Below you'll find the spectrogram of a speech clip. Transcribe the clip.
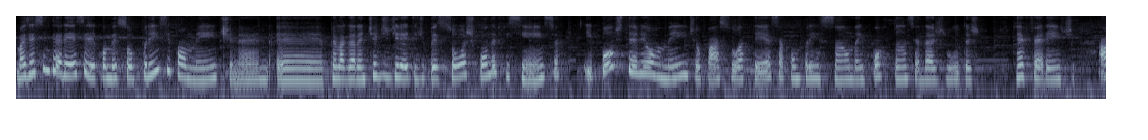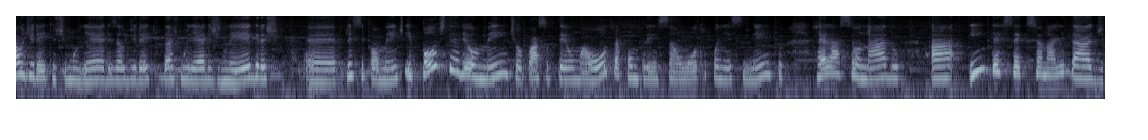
Mas esse interesse ele começou principalmente né, é, pela garantia de direito de pessoas com deficiência e posteriormente eu passo a ter essa compreensão da importância das lutas referente ao direito de mulheres, ao direito das mulheres negras, é, principalmente, e posteriormente eu passo a ter uma outra compreensão, outro conhecimento relacionado à interseccionalidade.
